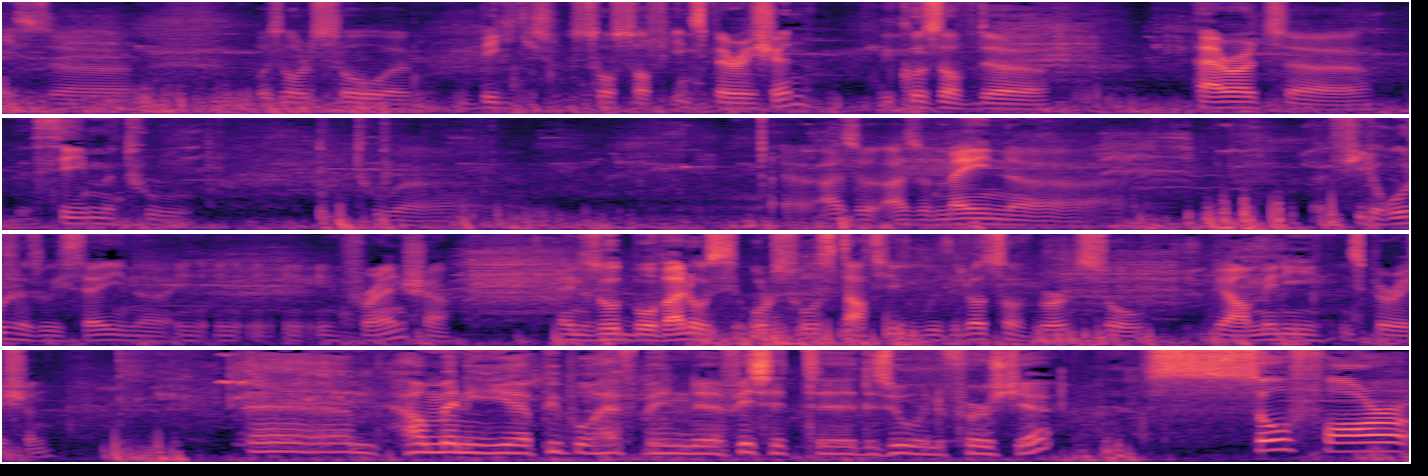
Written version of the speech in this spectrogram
is was also a big source of inspiration because of the parrot theme to to. Uh, uh, as a as a main uh, fil rouge, as we say in uh, in, in, in French. And Beauval als- also started with lots of birds, so there are many inspiration. Um, how many uh, people have been uh, visit uh, the zoo in the first year? So far,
